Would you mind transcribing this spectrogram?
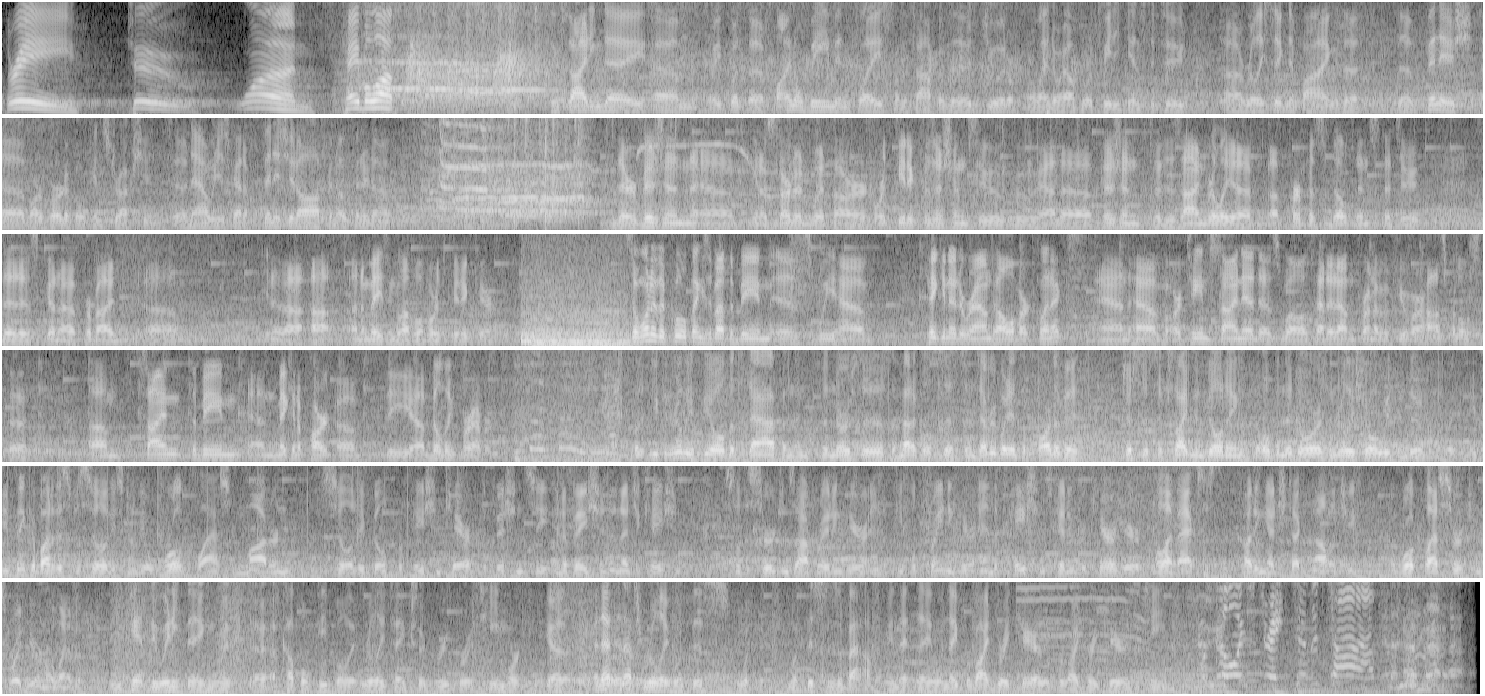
Three, two, one. Cable up. Exciting day. Um, we put the final beam in place on the top of the Jewett Orlando Health Orthopedic Institute, uh, really signifying the, the finish of our vertical construction. So now we just got to finish it off and open it up. Their vision, uh, you know, started with our orthopedic physicians who, who had a vision to design really a, a purpose-built institute that is going to provide, um, you know, an amazing level of orthopedic care. So one of the cool things about the beam is we have taken it around to all of our clinics and have our team sign it as well as had it out in front of a few of our hospitals to um, sign the beam and make it a part of the uh, building forever. so exciting. But you can really feel the staff and the, the nurses, the medical assistants, everybody that's a part of it, just this excitement building to open the doors and really show what we can do. If you think about it, this facility is going to be a world-class, modern facility built for patient care, efficiency, innovation, and education. So the surgeons operating here and the people training here and the patients getting their care here will have access to cutting-edge technology and world-class surgeons right here in Orlando. You can't do anything with a, a, couple people. It really takes a group or a team working together, and, that, and that's really what this what what this is about. I mean, they, they, when they provide great care, they provide great care as a team. We're going straight to the top.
